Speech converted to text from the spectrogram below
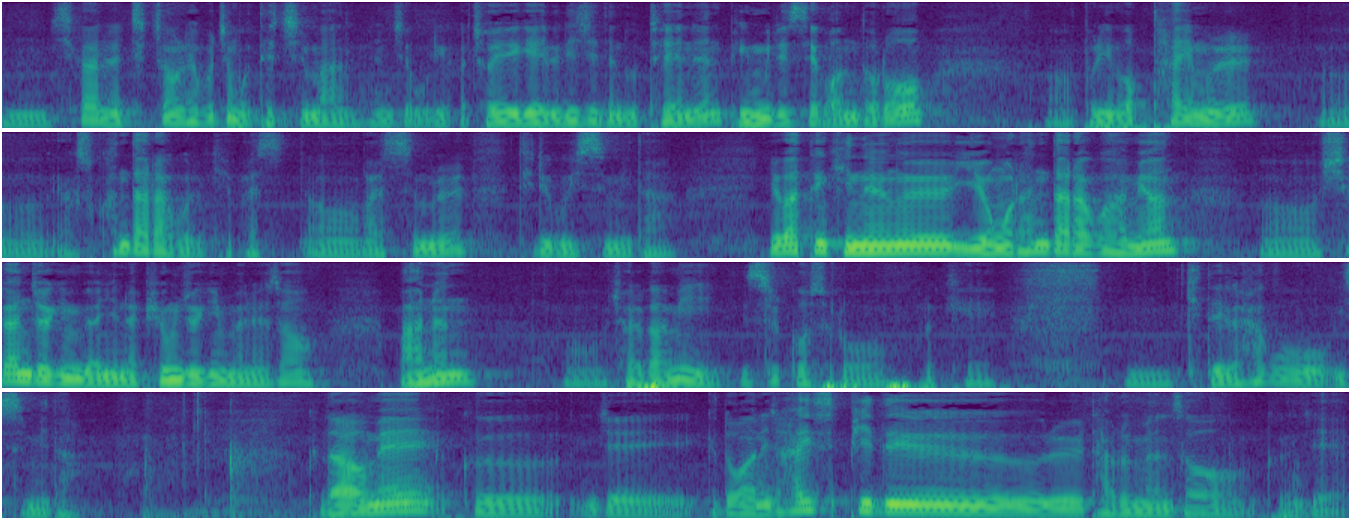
음, 시간을 측정을 해보지 못했지만 현재 우리가 저에게 릴리즈된 노트에는 100ms 언더로 어, 브링업 타임을 어, 약속한다라고 이렇게 말, 어, 말씀을 드리고 있습니다. 이 같은 기능을 이용을 한다라고 하면 어, 시간적인 면이나 비용적인 면에서 많은 어, 절감이 있을 것으로 그렇게 음, 기대를 하고 있습니다. 그 다음에 그 이제 그동안 이제 하이스피드를 다루면서 그 이제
